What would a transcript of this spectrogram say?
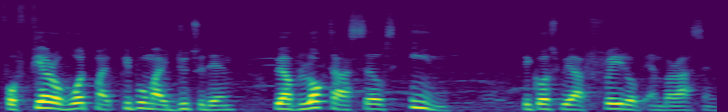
for fear of what my, people might do to them. We have locked ourselves in because we are afraid of embarrassing.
